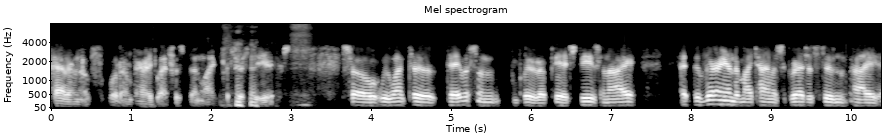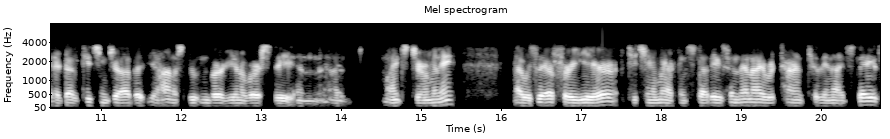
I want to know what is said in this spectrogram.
pattern of what our married life has been like for 50 years. So we went to Davis and completed our PhDs, and I at the very end of my time as a graduate student, I, I got a teaching job at Johannes Gutenberg University in uh, Mainz, Germany. I was there for a year teaching American studies, and then I returned to the United States,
